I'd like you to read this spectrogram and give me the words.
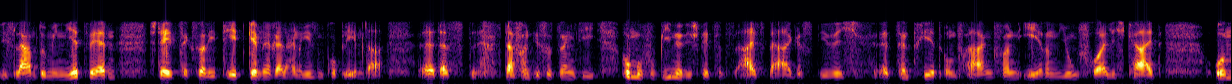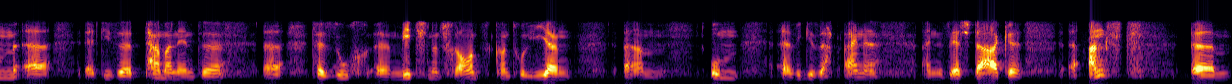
Islam dominiert werden, stellt Sexualität generell ein Riesenproblem dar. Äh, das, davon ist sozusagen die Homophobie nur die Spitze des Eisberges, die sich äh, zentriert um Fragen von Ehren, Jungfräulichkeit, um äh, diese permanente äh, Versuch, äh, Mädchen und Frauen zu kontrollieren, ähm, um, äh, wie gesagt, eine, eine sehr starke Angst ähm,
